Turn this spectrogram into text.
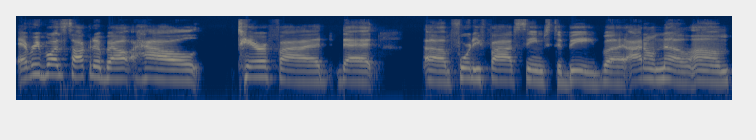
Everyone's talking about how terrified that um, 45 seems to be, but I don't know. Um,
